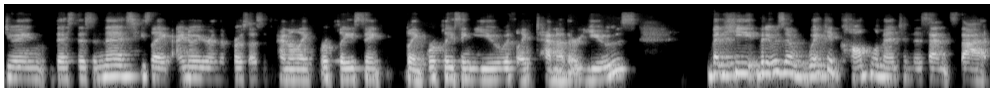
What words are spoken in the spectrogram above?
doing this, this, and this. He's like, I know you're in the process of kind of like replacing, like replacing you with like 10 other yous. But he, but it was a wicked compliment in the sense that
